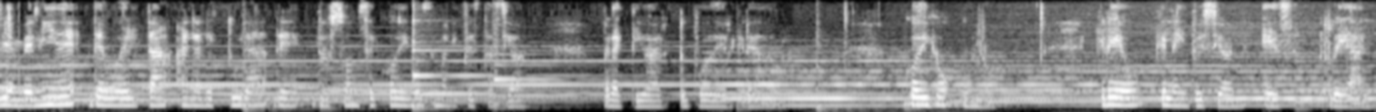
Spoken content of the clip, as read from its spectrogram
Bienvenida de vuelta a la lectura de los 11 códigos de manifestación para activar tu poder creador. Código 1. Creo que la intuición es real.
